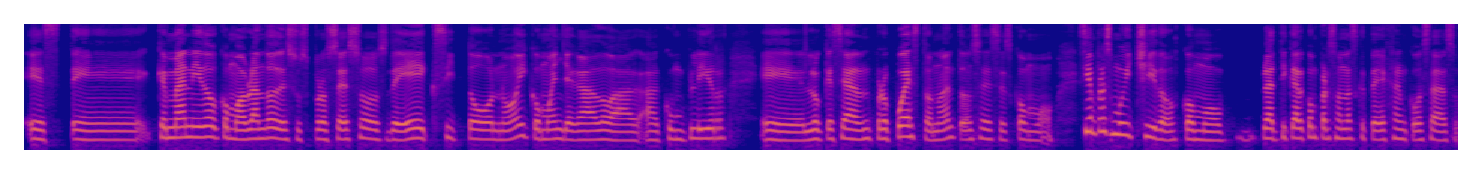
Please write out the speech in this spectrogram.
este, que me han ido como hablando de sus procesos de éxito, ¿no? Y cómo han llegado a, cumplir eh, lo que se han propuesto, ¿no? Entonces es como, siempre es muy chido como platicar con personas que te dejan cosas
